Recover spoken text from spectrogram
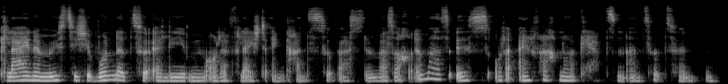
kleine mystische Wunder zu erleben oder vielleicht einen Kranz zu basteln, was auch immer es ist, oder einfach nur Kerzen anzuzünden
